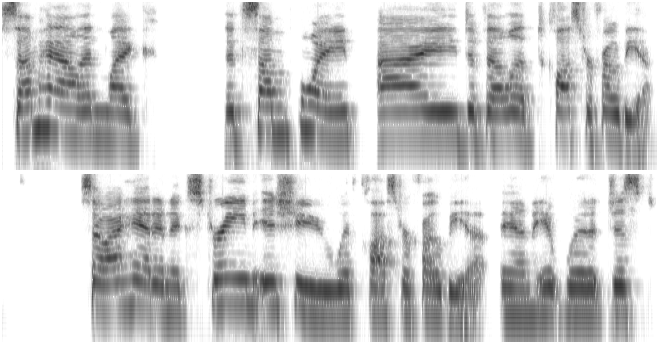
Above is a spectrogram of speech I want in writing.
somehow and like at some point i developed claustrophobia so i had an extreme issue with claustrophobia and it would just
